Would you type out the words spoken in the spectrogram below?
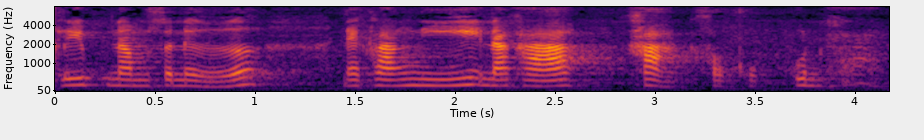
คลิปนำเสนอในครั้งนี้นะคะ ค่ะ ขอบคุณค่ะ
